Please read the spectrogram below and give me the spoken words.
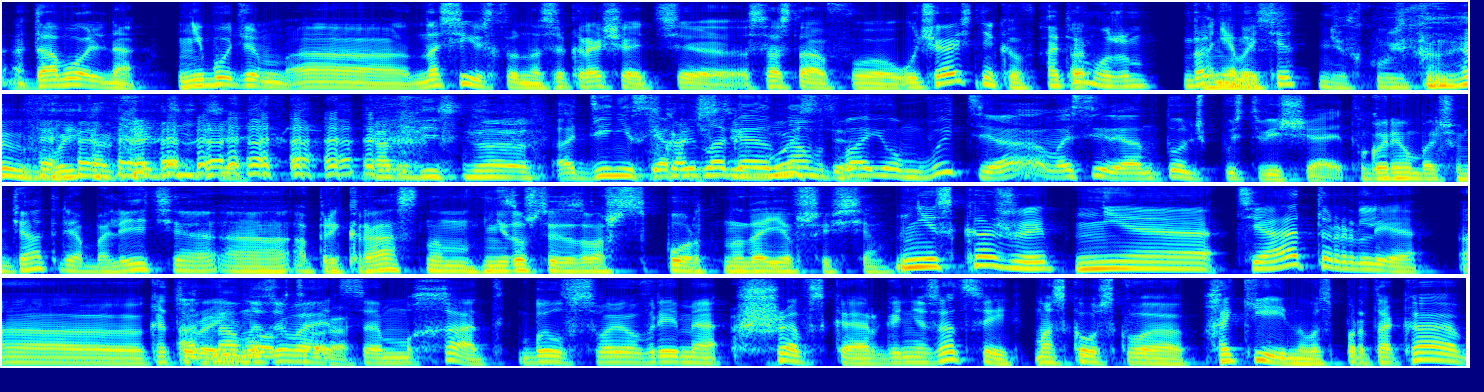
Довольно. Не будем э, насильственно сокращать э, состав э, участников. Хотя можем. Да, Мне выйти? Нет, хуй, вы как хотите. Как здесь на, а, Денис, я предлагаю нам вдвоем выйти, а Василий Анатольевич пусть вещает. Поговорим о Большом театре, о балете, о, о прекрасном. Не то, что это ваш спорт, надоевший всем. Не скажи, не театр ли который Одного называется актера. МХАТ, был в свое время шефской организацией московского хоккейного «Спартака»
